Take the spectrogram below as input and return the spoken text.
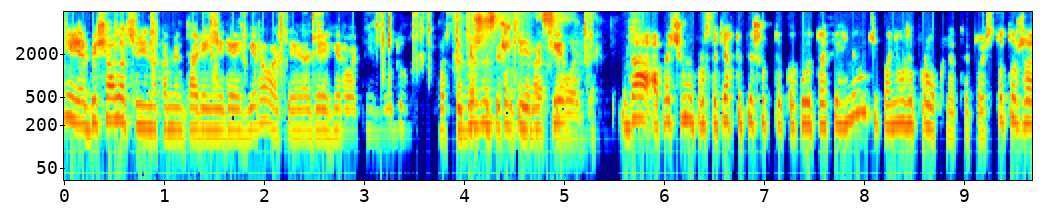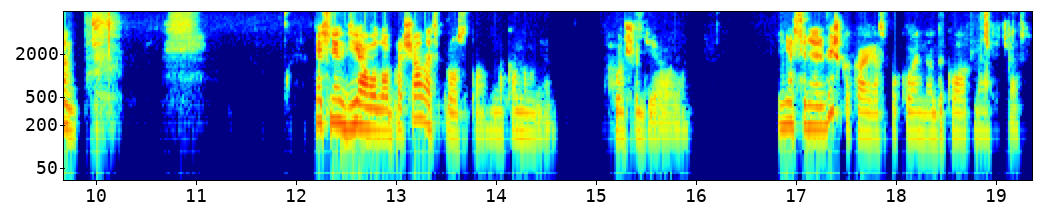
Не, я обещала сегодня на комментарии не реагировать, я реагировать не буду. Просто Ти те, кто пишут спокійна сьогодні. Да, а почему? Просто те, кто пишут какую-то фигню, типа, они уже прокляты. То есть тут уже... Я сегодня к дьяволу обращалась просто накануне. Кое-что делала. Меня сегодня, видишь, какая я спокойная, адекватная сейчас.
